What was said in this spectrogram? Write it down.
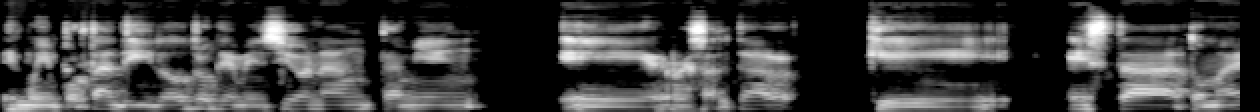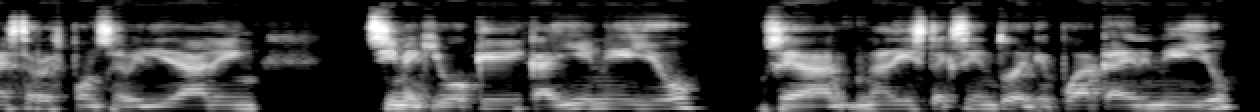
es muy importante. Y lo otro que mencionan también, eh, resaltar que esta, tomar esta responsabilidad en, si me equivoqué, caí en ello, o sea, nadie está exento de que pueda caer en ello,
